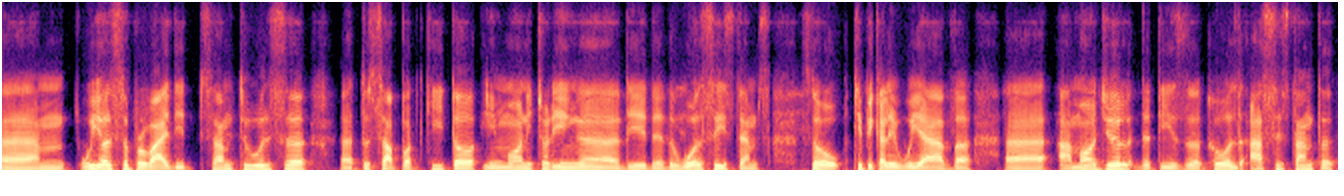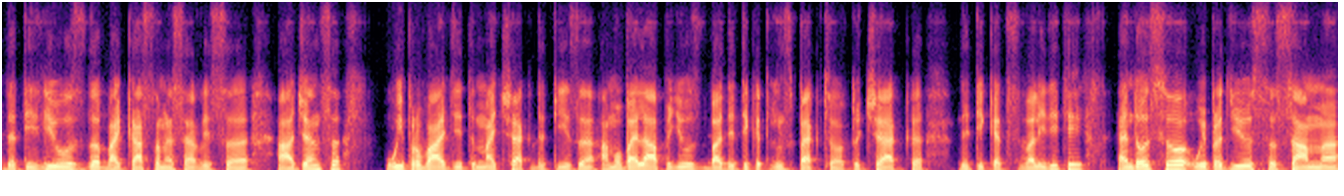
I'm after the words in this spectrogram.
Um, we also provided some tools uh, uh, to support Quito in monitoring uh, the, the, the wall systems. So typically we have uh, a module that is uh, called Assistant that is used by customer service uh, agents. We provided MyCheck that is a mobile app used by the ticket inspector to check the ticket's validity. And also we produce some uh,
